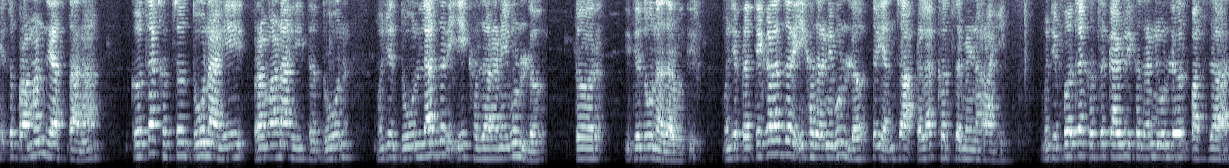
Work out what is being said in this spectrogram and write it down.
याचं प्रमाण जे असताना क चा खर्च दोन आहे प्रमाण आहे तर दोन म्हणजे दोनला जर एक हजाराने गुणलं तर इथे दोन हजार होतील. म्हणजे प्रत्येकाला जर एक हजाराने गुणलं तर यांचा आपल्याला खर्च मिळणार आहे. म्हणजे ब चा खर्च काय होईल? एक हजाराने गुणल्यावर पाच हजार.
